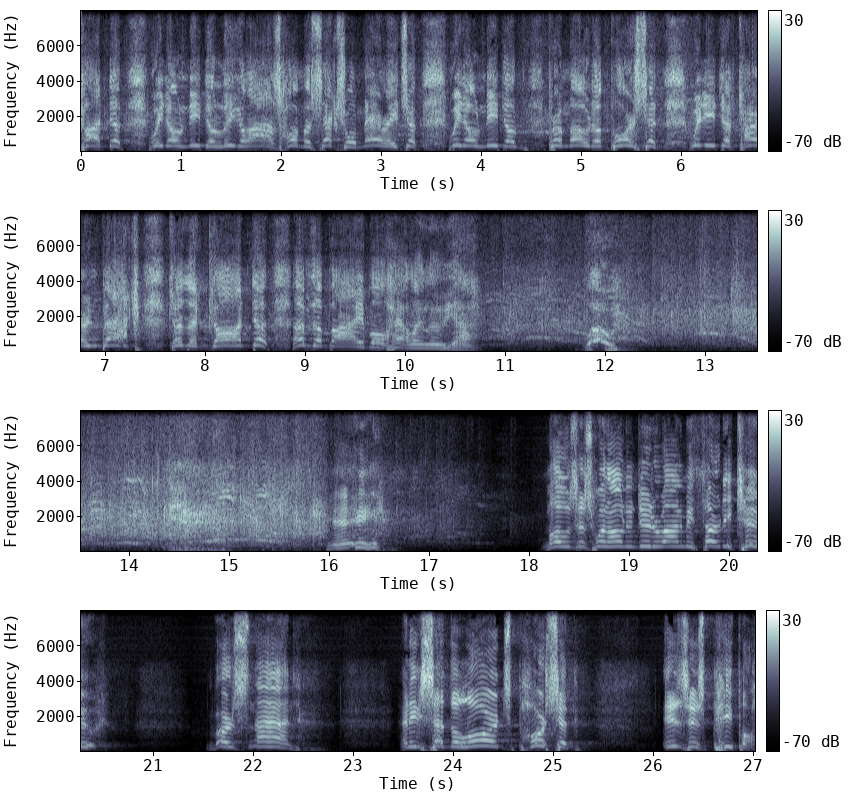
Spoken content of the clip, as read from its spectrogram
God, we don't need to legalize homosexual marriage. We don't need to promote abortion. We need to turn back to the God of the Bible. Hallelujah. Whoa. Hey. Moses went on in Deuteronomy 32, verse 9, and he said, The Lord's portion is his people.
